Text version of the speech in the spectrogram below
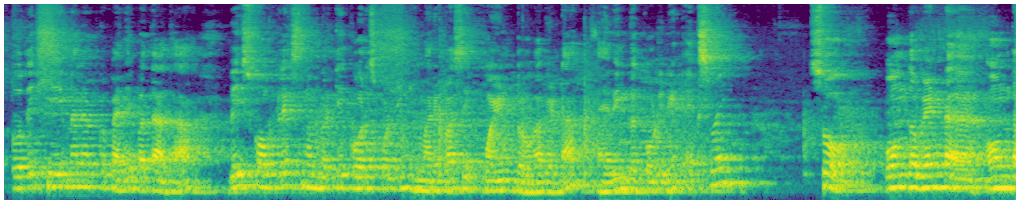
तो देखिए, मैंने आपको पहले बताया था इस कॉम्प्लेक्स नंबर के कोरिस्पॉन्डिंग हमारे पास एक पॉइंट होगा बेटा having the coordinate x y so on the when on the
